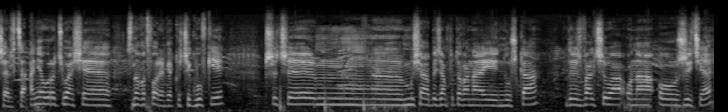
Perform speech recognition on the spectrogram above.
czerwca. Ania urodziła się z nowotworem wielkości główki, przy czym e, musiała być amputowana jej nóżka, gdyż walczyła ona o życie.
